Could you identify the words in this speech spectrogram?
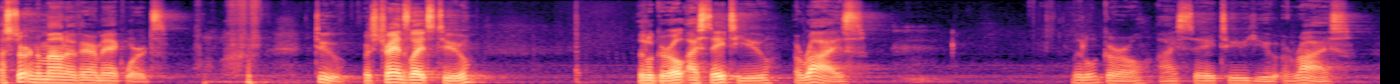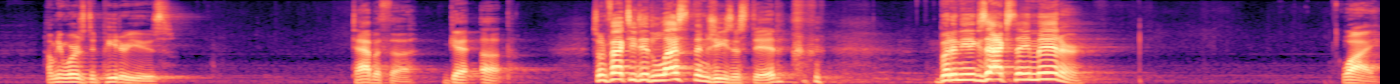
a certain amount of Aramaic words. 2, which translates to Little girl, I say to you, arise. Little girl, I say to you, arise. How many words did Peter use? Tabitha, get up. So, in fact, he did less than Jesus did, but in the exact same manner. Why?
